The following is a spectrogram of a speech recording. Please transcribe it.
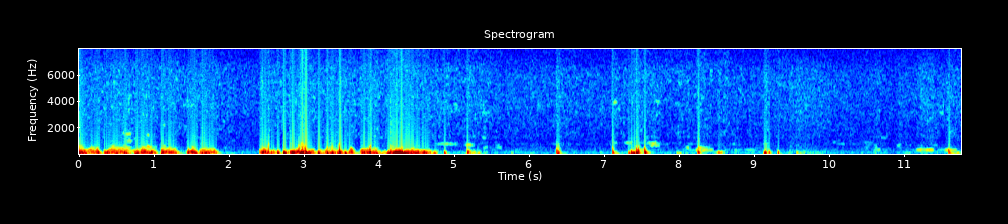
হয়ে গেল আমি করব বেকার একটা টমেটো গাছ। এটাও তোমার যেন মনে করো না আলু গাছ এটা টমেটো গাছ এভাবে দেখো আমার মা আবার ঠিক করে রাখছে দেখতে পাচ্ছ কি? আমার তুমি নিজে তাই তোমরা দেখো আমাদের বাড়ি ফুলে কলা গাছ কলা গাছে কলাও ধরেছে সেটাও দেখাচ্ছি ভালো একটা কলা গাছ আছে তোমরা হয়তো দেখতে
